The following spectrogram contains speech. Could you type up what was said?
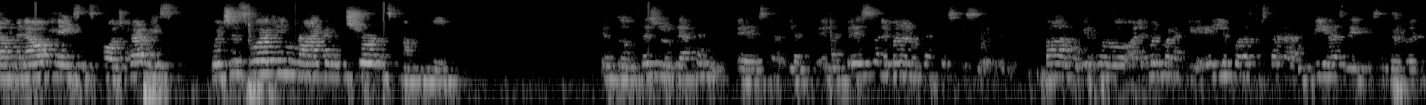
um, in our case, it's called Hermes, which is working like an insurance company. Entonces, lo que hacen, es, la, la empresa alemana lo que hace es que se va al gobierno alemán para que él le pueda prestar garantías de que se le re-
